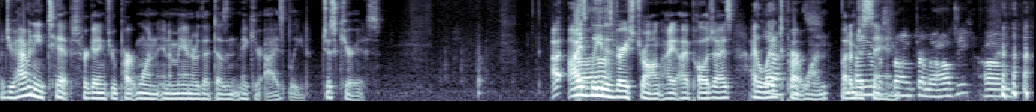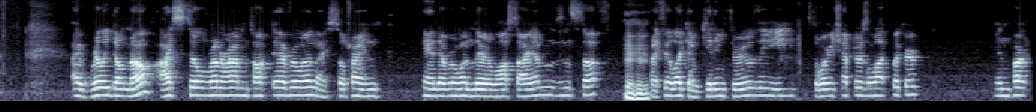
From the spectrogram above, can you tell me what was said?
But do you have any tips for getting through part one in a manner that doesn't make your eyes bleed? Just curious. I, eyes bleed Uh, is very strong. I, I apologize. I liked part one, but I'm just saying. strong terminology. Um, I really don't know. I still run around and talk to everyone. I still try and hand everyone their lost items and stuff. Hmm But I feel like I'm getting through the story chapters a lot quicker. In part,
